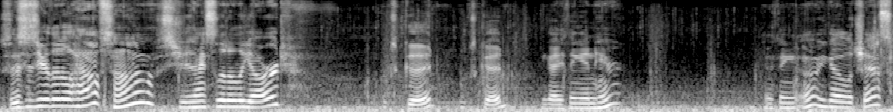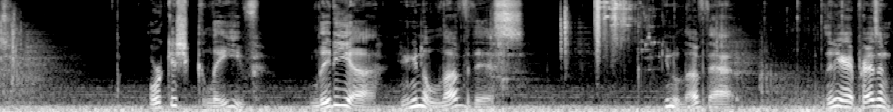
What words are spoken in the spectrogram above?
So this is your little house, huh? This is your nice little yard. Looks good. Looks good. You got anything in here? Anything? Oh, you got a little chest. Orcish glaive. Lydia, you're gonna love this. You're gonna love that. Lydia, a present.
